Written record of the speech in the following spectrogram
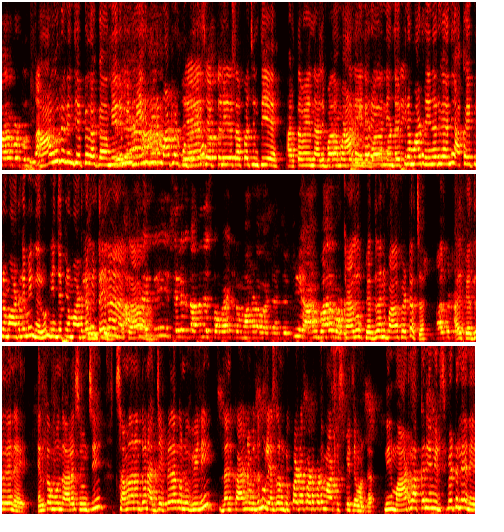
బాధపడుతుంది ఆగుర్రే నేను చెప్పేదాకా మీరు మీరు మీరు మాట్లాడుకుంటే. ఏ చెప్తే నీదే తప్ప చింతియే. అర్థమైంది అది బాధపడ్డది ఇది నేను చెప్పిన మాటలు వినరు కానీ అక్క చెప్పిన మాటలే విన్నారు నేను చెప్పిన మాటలే అంతేనా అక్క. కాదు పెద్దదని బాధ పెట్టచ్చా? అది పెద్దదేనే. వెనక ముందు ఆలోచించి సమాధానంతో అది చెప్పేదాకా నువ్వు విని దాని కారణం మీద నువ్వు వెనక నుండి పడ పడ పడ మాటలు పెట్టినావంట నేను మాటలు అక్కనే విడిచిపెట్టలేనే.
